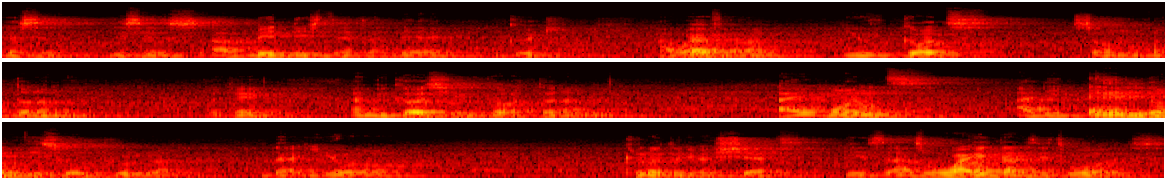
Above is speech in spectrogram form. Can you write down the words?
listen, this is I've made these things and they're good. However, you've got some autonomy. Okay? And because you've got autonomy, I want at the end of this whole program that your clothes or your shirt is as white as it was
